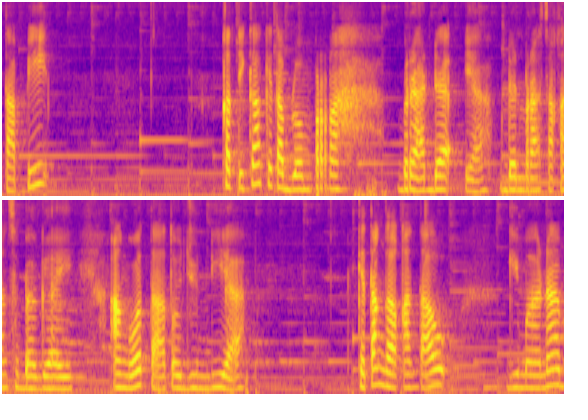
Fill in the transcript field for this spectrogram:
Tapi ketika kita belum pernah berada ya dan merasakan sebagai anggota atau jundia kita nggak akan tahu gimana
